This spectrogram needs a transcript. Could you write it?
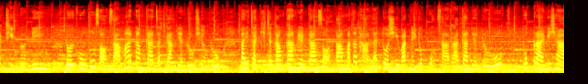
active learning โดยครูผู้สอนสามารถนำการจัดการเรียนรู้เชิงรุก ไปจัดกิจกรรมการเรียนการสอนตามมาตรฐานและตัวชี้วัดในทุกกลุ่มสาระการเรียนรู้ ทุกรายวิชา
